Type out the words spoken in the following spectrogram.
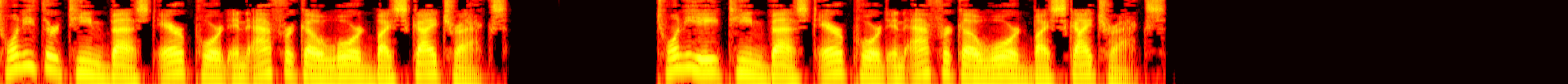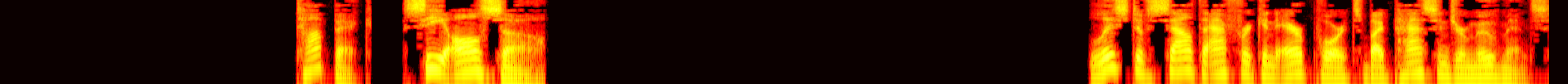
2013 Best Airport in Africa Award by Skytrax. 2018 Best Airport in Africa Award by Skytrax. See also. List of South African airports by passenger movements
